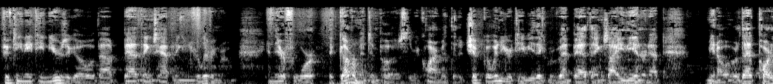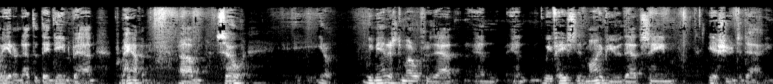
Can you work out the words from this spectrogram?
15, 18 years ago about bad things happening in your living room. And therefore, the government imposed the requirement that a chip go into your TV that can prevent bad things, i.e., the internet, you know, or that part of the internet that they deemed bad from happening. Um, so, you know, we managed to muddle through that, and and we faced, in my view, that same issue today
